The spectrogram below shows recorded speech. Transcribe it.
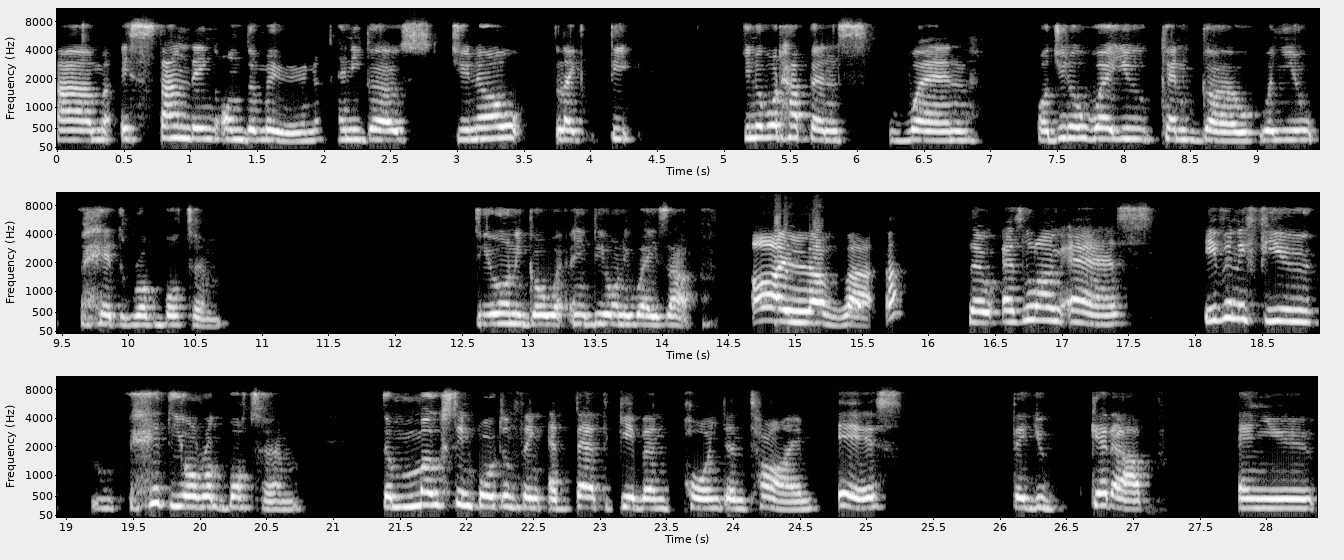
um, is standing on the moon and he goes, Do you know, like, the, you know what happens when, or do you know where you can go when you hit rock bottom? The only go, the only way is up. I love that. So as long as, even if you hit your rock bottom, the most important thing at that given point in time is that you get up and you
